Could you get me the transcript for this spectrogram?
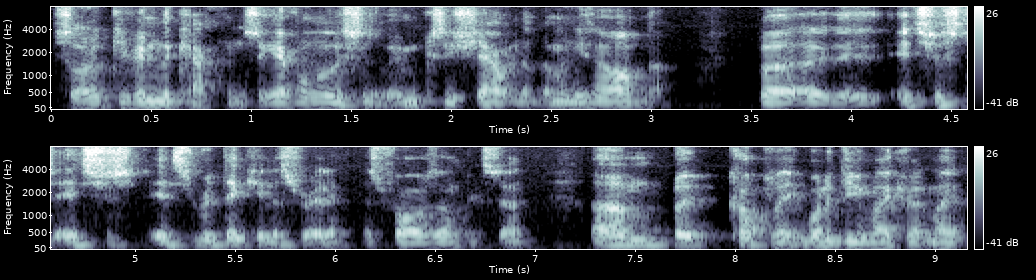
So give him the captaincy. Everyone will listen to him because he's shouting at them and he's hard enough. But uh, it's just, it's just, it's ridiculous, really, as far as I'm concerned. Um, but Copley, what did you make of it, mate?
